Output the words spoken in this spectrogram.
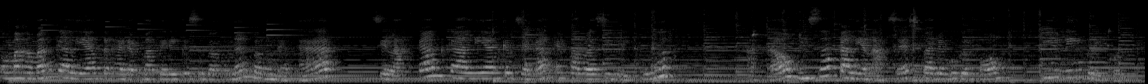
pemahaman kalian terhadap materi kesebangunan bangun datar, silahkan kalian kerjakan evaluasi berikut atau bisa kalian akses pada Google Form di link berikut.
